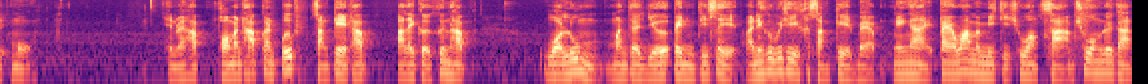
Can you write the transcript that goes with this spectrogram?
7โมงเห็นไหมครับ พอมันทับกันปุ๊บสังเกตครับ อะไรเกิดขึ้นครับวอลลุ่มมันจะเยอะเป็นพิเศษ อันนี้คือวิธีสังเกตแบบง่ายๆ แปลว่ามันมีกี่ช่วง 3 ช่วงด้วยกัน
